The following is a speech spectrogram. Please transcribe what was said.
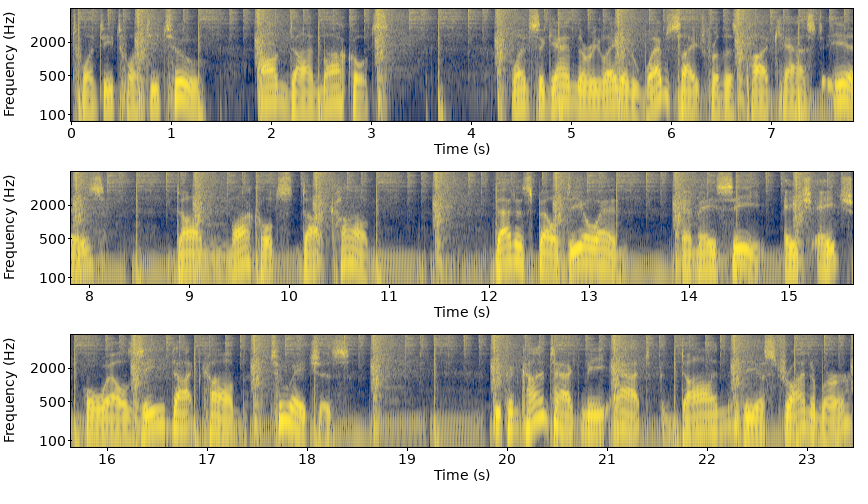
2022. I'm Don Machholz. Once again, the related website for this podcast is donmachholz.com. That is spelled D O N M A C H H O L Z dot com. Two H's. You can contact me at dontheastronomer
